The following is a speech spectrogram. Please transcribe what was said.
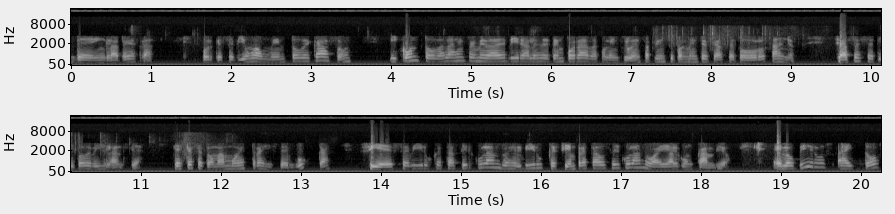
de Inglaterra porque se vio un aumento de casos y con todas las enfermedades virales de temporada, con la influenza principalmente se hace todos los años, se hace ese tipo de vigilancia, que es que se toman muestras y se busca si ese virus que está circulando es el virus que siempre ha estado circulando o hay algún cambio. En los virus hay dos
